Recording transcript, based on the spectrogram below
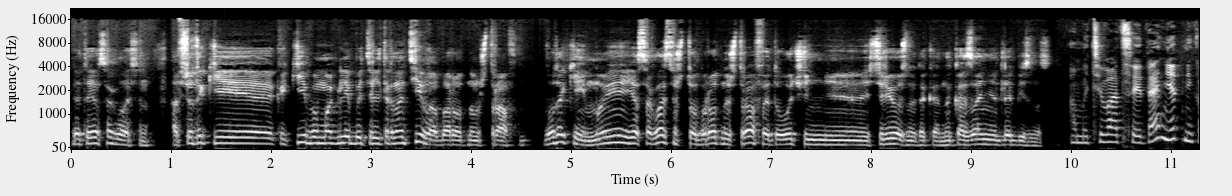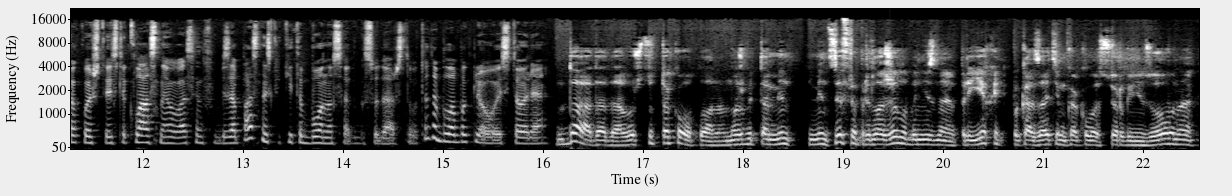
Это я согласен. А все-таки какие бы могли быть альтернативы оборотным штрафам? Вот такие. Мы, я согласен, что оборотный штраф – это очень э, серьезное такое наказание для бизнеса. А мотивации, да, нет никакой, что если классная у вас инфобезопасность, какие-то бонусы от государства. Вот это была бы клевая история. Да, да, да. Вот что-то такого плана. Может быть, там Мин, Минцифра предложила бы, не знаю, приехать, показать им, как у вас все организовано,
